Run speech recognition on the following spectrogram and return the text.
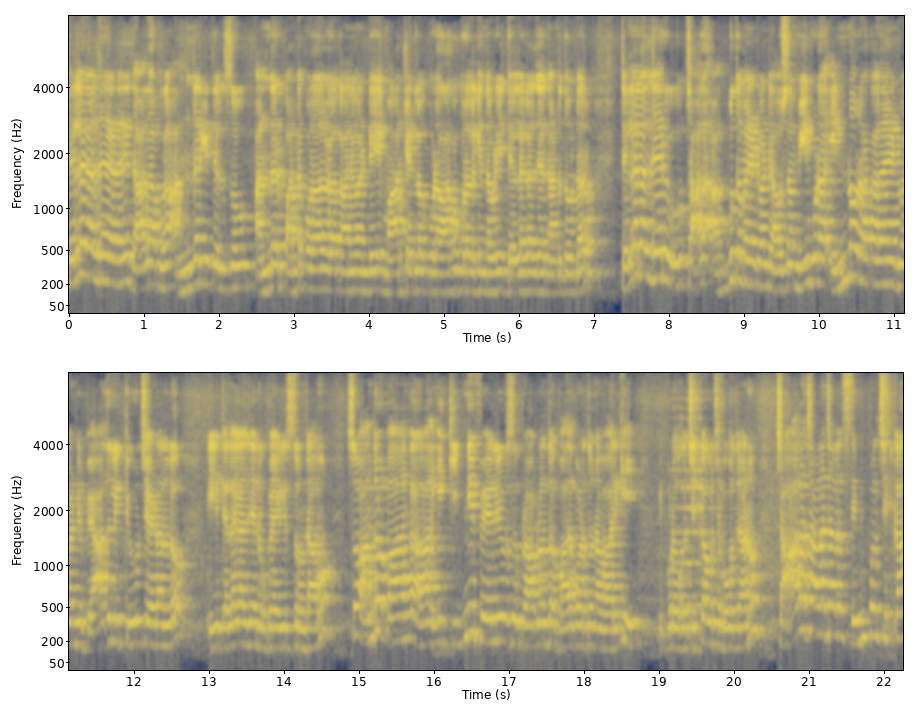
తెల్ల గల్జేరు అనేది దాదాపుగా అందరికీ తెలుసు. అందరు పంట పొలాలలో కానివ్వండి మార్కెట్లో కూడా ఆకుకూరల కింద కూడా ఈ తెల్ల గల్జేరు అంటుతూ ఉంటారు. తెల్ల గల్జేరు చాలా అద్భుతమైనటువంటి అవసరం మేము కూడా ఎన్నో రకాలైనటువంటి వ్యాధులు క్యూర్ చేయడంలో ఈ తెల్లగల్జీని ఉపయోగిస్తూ ఉంటాము. సో అందులో భాగంగా ఈ కిడ్నీ ఫెయిల్యూర్స్ ప్రాబ్లంతో బాధపడుతున్న వారికి ఇప్పుడు ఒక చిట్కా గురించి చెప్పబోతున్నాను. చాలా చాలా చాలా సింపుల్ చిట్కా.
